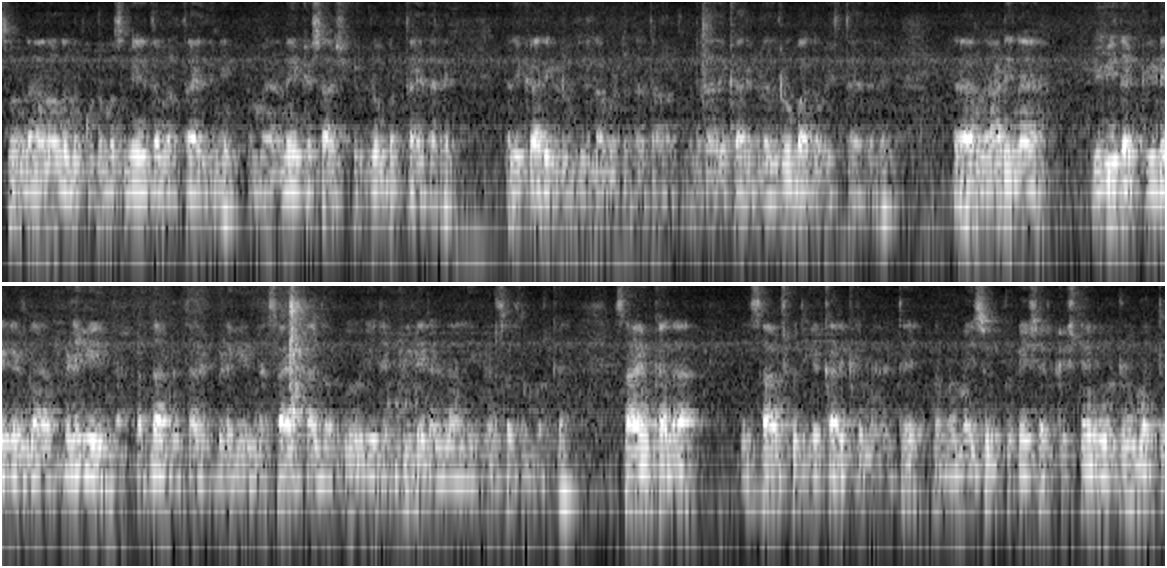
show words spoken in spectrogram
ಸೊ ನಾನು ನನ್ನ ಕುಟುಂಬ ಸಮೇತ ಬರ್ತಾ ಇದ್ದೀನಿ. ನಮ್ಮ ಅನೇಕ ಶಾಸಕರುಗಳು ಬರ್ತಾ ಇದ್ದಾರೆ. ಅಧಿಕಾರಿಗಳು, ಜಿಲ್ಲಾ ಮಟ್ಟದ, ತಾಲೂಕು ಮಟ್ಟದ ಅಧಿಕಾರಿಗಳೆಲ್ಲರೂ ಭಾಗವಹಿಸ್ತಾ ಇದ್ದಾರೆ. ನಾಡಿನ ವಿವಿಧ ಕ್ರೀಡೆಗಳನ್ನ ಬೆಳಗ್ಗೆಯಿಂದ, ಹದಿನಾರನೇ ತಾರೀಕು ಬೆಳಗ್ಗೆಯಿಂದ ಸಾಯಂಕಾಲದವರೆಗೂ ವಿವಿಧ ಕ್ರೀಡೆಗಳನ್ನ ಅಲ್ಲಿ ನಡೆಸೋದ್ರ ಮೂಲಕ ಸಾಯಂಕಾಲ ಸಾಂಸ್ಕೃತಿಕ ಕಾರ್ಯಕ್ರಮ ಇರುತ್ತೆ. ನಮ್ಮ ಮೈಸೂರು ಪ್ರೊಫೆಸರ್ ಕೃಷ್ಣೇಗೌಡರು ಮತ್ತು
